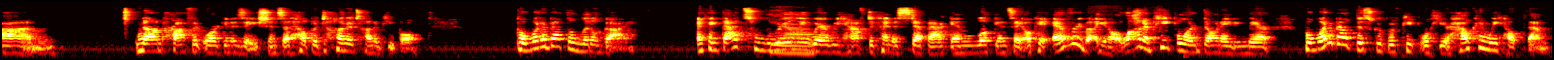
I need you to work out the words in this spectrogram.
mm-hmm. um, nonprofit organizations that help a ton a ton of people but what about the little guy? I think that's really yeah. where we have to kind of step back and look and say, okay, everybody, you know, a lot of people are donating there, but what about this group of people here? How can we help them?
